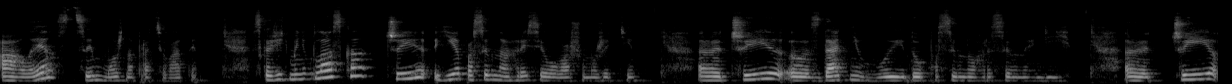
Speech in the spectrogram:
але з цим можна працювати. Скажіть мені, будь ласка, чи є пасивна агресія у вашому житті? Е, Чи е, здатні ви до пасивно-агресивних дій? Е, Чи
